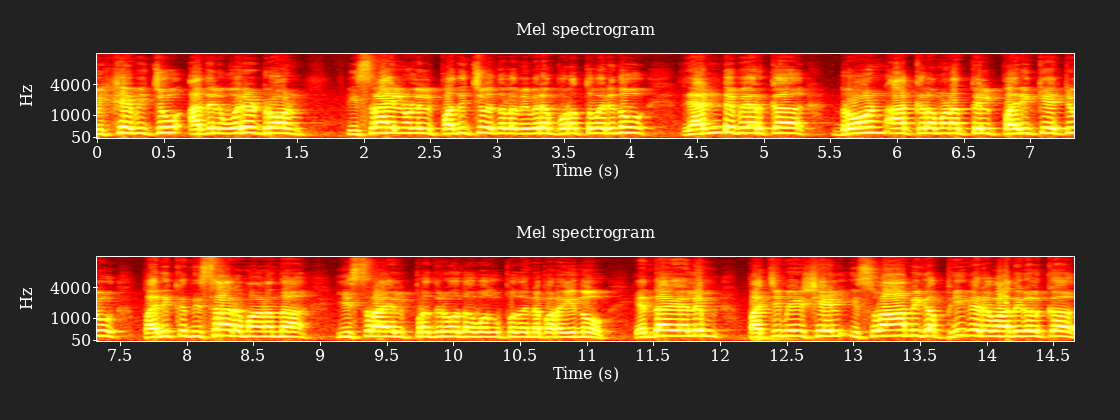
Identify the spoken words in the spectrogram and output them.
വിക്ഷേപിച്ചു. അതിൽ ഒരു ഡ്രോൺ ഇസ്രായേലിനുള്ളിൽ പതിച്ചു എന്നുള്ള വിവരം പുറത്തു വരുന്നു. രണ്ടു പേർക്ക് ഡ്രോൺ ആക്രമണത്തിൽ പരിക്കേറ്റു. പരിക്ക് നിസ്സാരമാണെന്ന് ഇസ്രായേൽ പ്രതിരോധ വകുപ്പ് തന്നെ പറയുന്നു. എന്തായാലും പശ്ചിമേഷ്യയിൽ ഇസ്ലാമിക ഭീകരവാദികൾക്ക്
